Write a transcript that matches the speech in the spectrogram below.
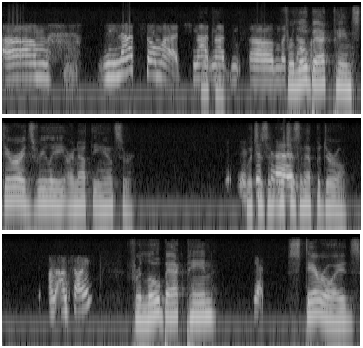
um, not so much. Not Okay. not uh, much. For low back pain, steroids really are not the answer, it's which is a, which is an epidural. I'm, I'm sorry. For low back pain, Yes. steroids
